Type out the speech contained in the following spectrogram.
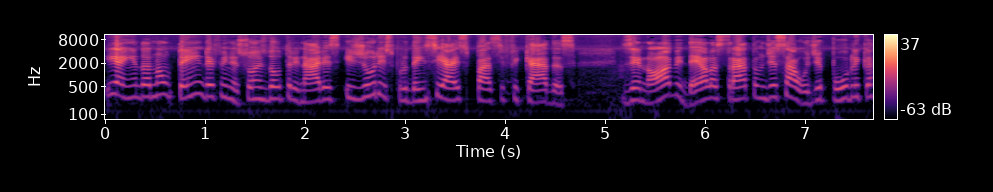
e ainda não têm definições doutrinárias e jurisprudenciais pacificadas. 19 delas tratam de saúde pública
